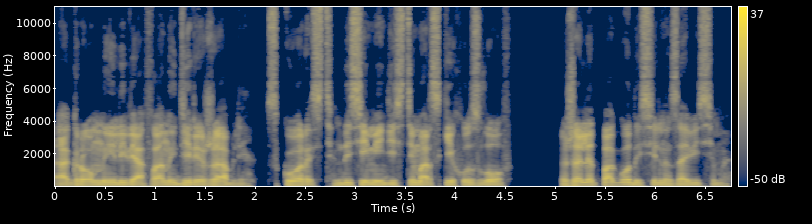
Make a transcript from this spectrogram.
Огромные левиафаны-дирижабли, скорость до 70 морских узлов. Жаль, от погоды сильно зависимы.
